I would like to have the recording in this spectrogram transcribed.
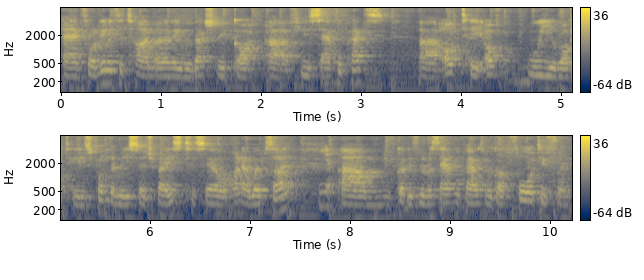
And for a limited time only, we've actually got uh, a few sample packs uh, of tea of Wuyi Rock teas from the research base to sell on our website. Yeah. Um, we've got these little sample packs. We've got four different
